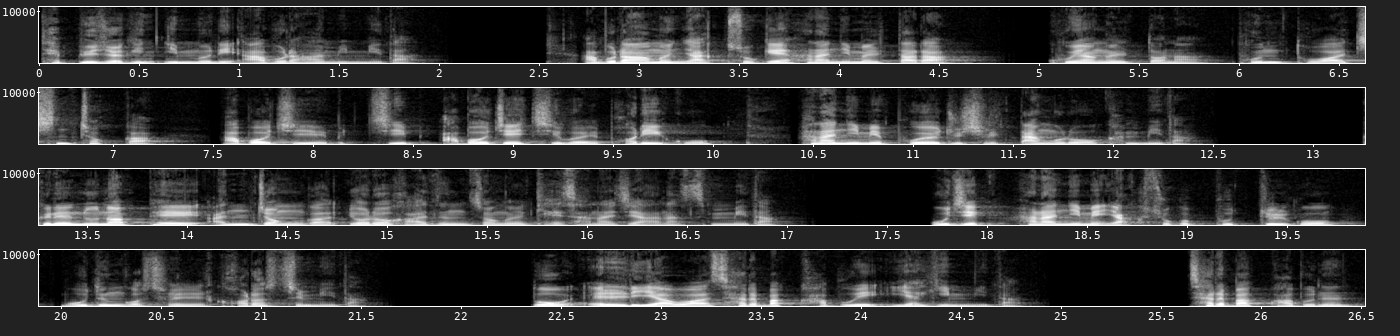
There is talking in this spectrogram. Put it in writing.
대표적인 인물이 아브라함입니다. 아브라함은 약속의 하나님을 따라 고향을 떠나 본토와 친척과 아버지 집, 아버지의 집을 버리고 하나님이 보여주실 땅으로 갑니다. 그는 눈앞의 안정과 여러 가능성을 계산하지 않았습니다. 오직 하나님의 약속을 붙들고 모든 것을 걸었습니다. 또 엘리야와 사르밧 과부의 이야기입니다. 사르밧 과부는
